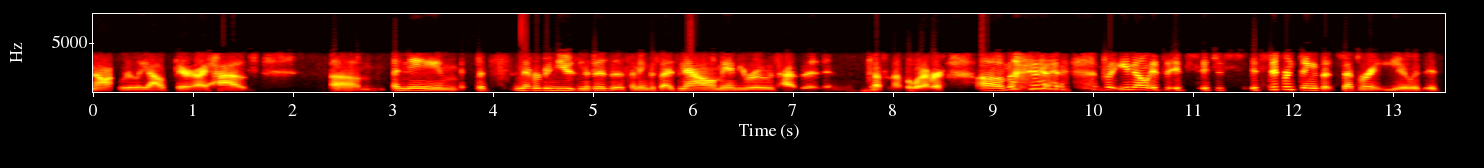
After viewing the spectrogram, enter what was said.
not really out there. I have um, a name that's never been used in the business. I mean, besides now, Mandy Rose has it and Tough Enough but whatever. Um, but you know, it's it's it's just it's different things that separate you. It's, it's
